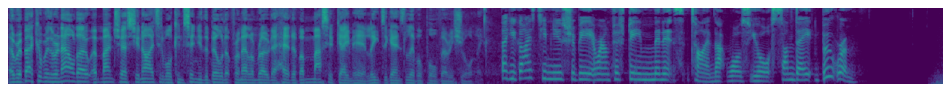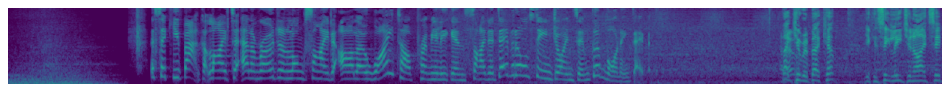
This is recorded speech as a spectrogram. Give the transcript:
Uh, Rebecca with Ronaldo at Manchester United will continue the build up from Elland Road ahead of a massive game here. Leeds against Liverpool very shortly. Thank you, guys. Team news should be around 15 minutes' time. That was your Sunday boot room. Let's take you back live to Elland Road and alongside Arlo White, our Premier League insider. David Ornstein joins him. Good morning, David. Thank you, Rebecca. You can see Leeds United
